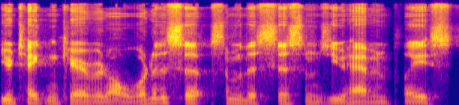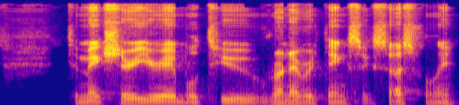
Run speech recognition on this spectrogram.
you're taking care of it all. What are the some of the systems you have in place to make sure you're able to run everything successfully?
